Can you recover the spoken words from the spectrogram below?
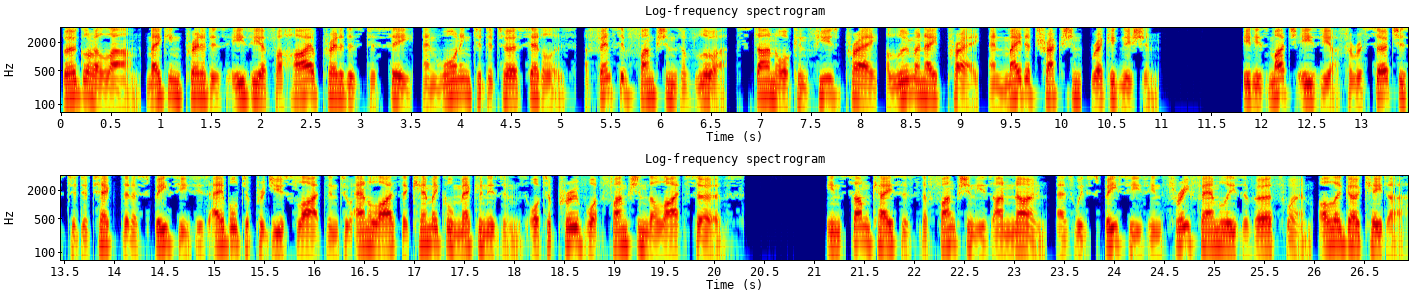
burglar alarm, making predators easier for higher predators to see, and warning to deter settlers. Offensive functions of lure, stun or confuse prey, illuminate prey, and mate attraction, recognition. It is much easier for researchers to detect that a species is able to produce light than to analyze the chemical mechanisms or to prove what function the light serves. In some cases the function is unknown, as with species in three families of earthworm Oligochaeta,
